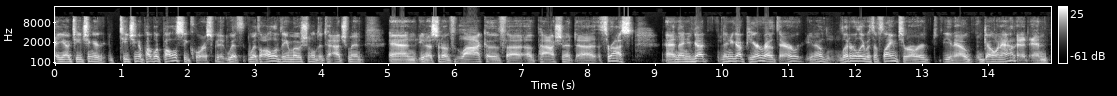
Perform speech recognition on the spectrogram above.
you know, teaching a teaching a public policy course with with all of the emotional detachment and you know sort of lack of uh, of passionate uh, thrust. And then you've got then you got Pierre out there, you know, literally with a flamethrower, you know, going at it and.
